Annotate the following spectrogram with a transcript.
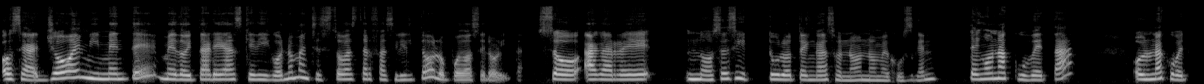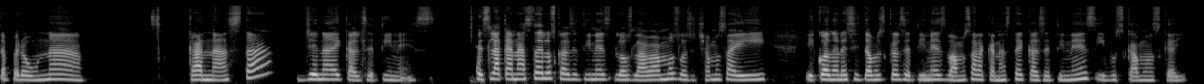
o sea, yo en mi mente me doy tareas que digo, no manches, esto va a estar facilito, lo puedo hacer ahorita. So, agarré, no sé si tú lo tengas o no, no me juzguen. Tengo una cubeta, o una cubeta, pero una canasta llena de calcetines. Es la canasta de los calcetines, los lavamos, los echamos ahí y cuando necesitamos calcetines vamos a la canasta de calcetines y buscamos que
